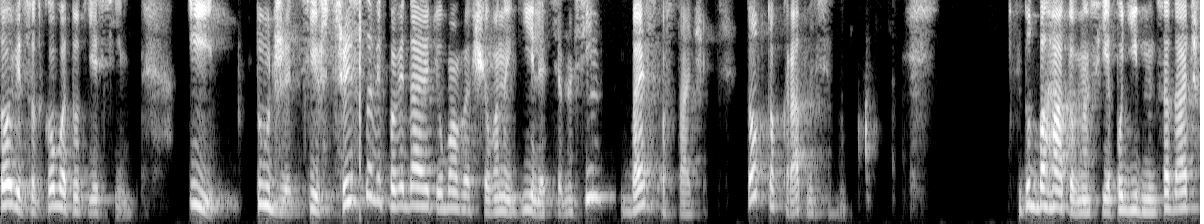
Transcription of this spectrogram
100% тут є 7. І тут же ці ж числа відповідають умови, що вони діляться на 7 без остачі. Тобто кратне 7. Тут багато в нас є подібних задач.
